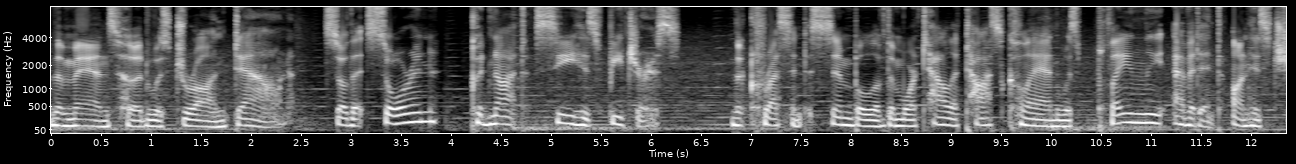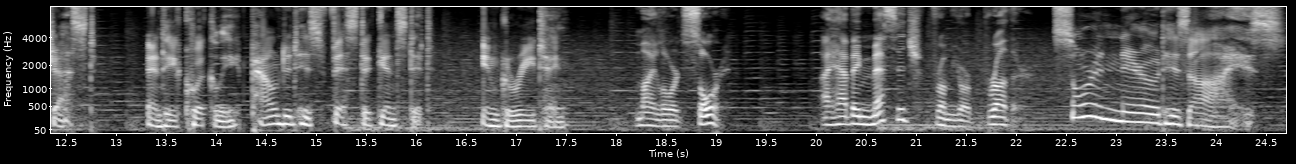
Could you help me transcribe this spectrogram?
The man's hood was drawn down so that Soren could not see his features. The crescent symbol of the Mortalitas clan was plainly evident on his chest, and he quickly pounded his fist against it in greeting. My lord Soren, I have a message from your brother. Soren narrowed his eyes.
